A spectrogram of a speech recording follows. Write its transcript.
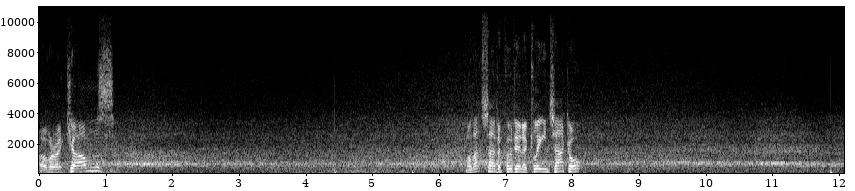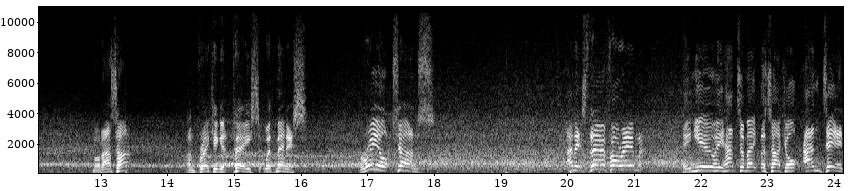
Over it comes. Well, that's how to put in a clean tackle. Morata. And breaking at pace with menace. Real chance. And it's there for him. He knew he had to make the tackle and did.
